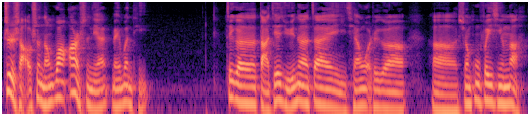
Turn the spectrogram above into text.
至少是能旺二十年没问题。这个打结局呢，在以前我这个呃悬空飞星啊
